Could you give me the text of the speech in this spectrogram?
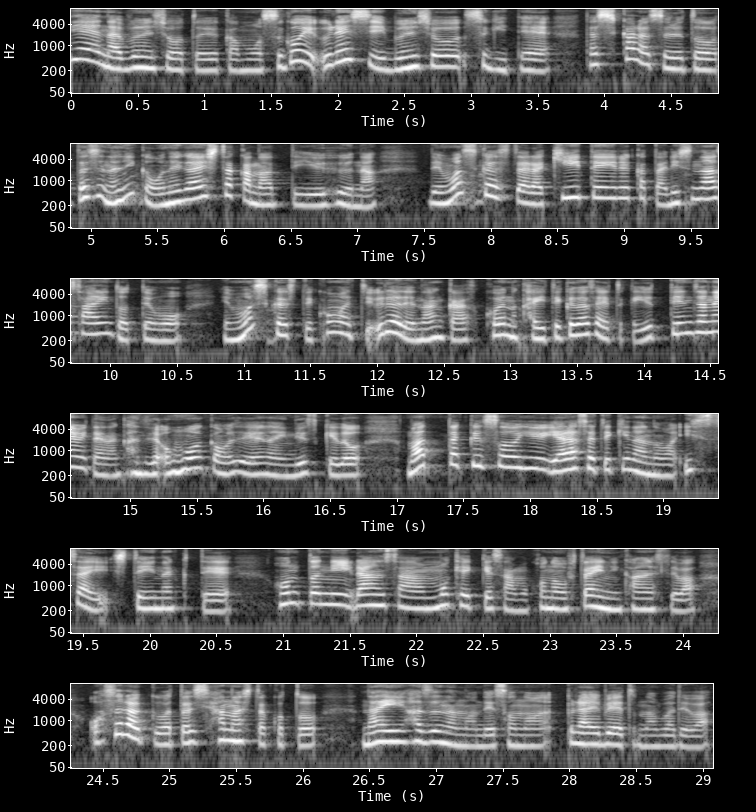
麗な文章というかもうすごい嬉しい文章すぎて私からすると私何かお願いしたかなっていう風なでもしかしたら聞いている方リスナーさんにとってもえもしかして小町裏でなんかこういうの書いてくださいとか言ってんじゃねみたいな感じで思うかもしれないんですけど全くそういうやらせ的なのは一切していなくて本当にランさんもケッケさんもこのお二人に関してはおそらく私話したことないはずなのでそのプライベートな場では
